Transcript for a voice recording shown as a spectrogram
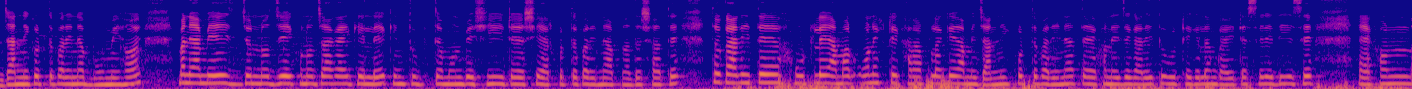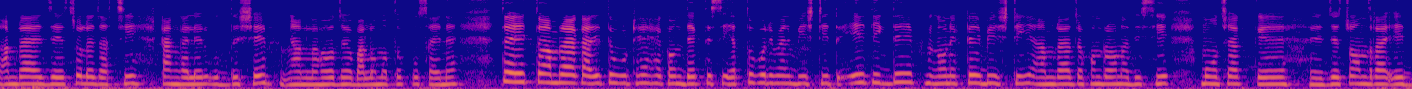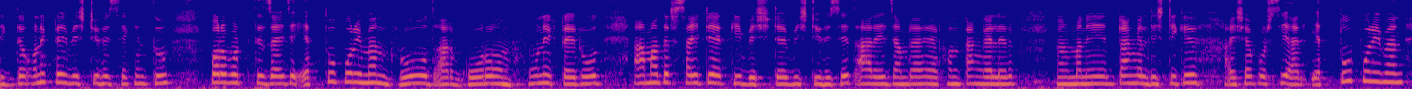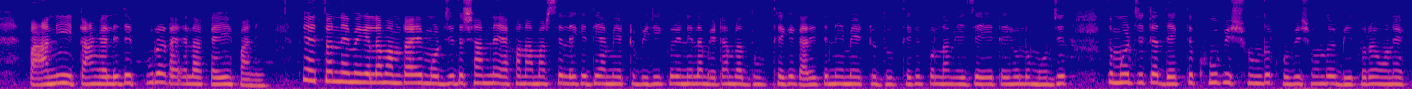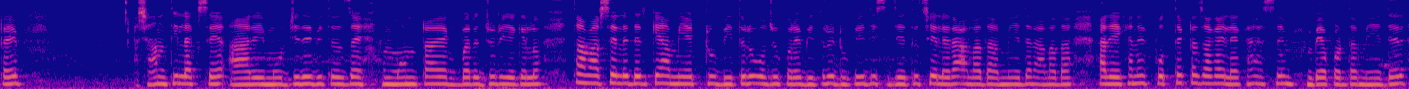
জার্নি করতে পারি না, বমি হয়। মানে আমি এই জন্য যে কোনো জায়গায় গেলে কিন্তু তেমন বেশি এটা শেয়ার করতে পারি না আপনাদের সাথে। তো গাড়িতে উঠলে আমার অনেকটাই খারাপ লাগে, আমি জার্নি করতে পারি না। তো এখন এই যে গাড়িতে উঠে গেলাম, গাড়িটা ছেড়ে দিয়েছে। এখন আমরা যে চলে যাচ্ছি টাঙ্গাইলের উদ্দেশ্যে। আল্লাহ যে ভালো মতো পোষায় নেয়। তো এই তো আমরা গাড়িতে উঠে এখন দেখতেছি এত পরিমাণ বৃষ্টি। তো এই দিক দিয়ে অনেকটাই বৃষ্টি। আমরা যখন রওনা দিছি মৌচাক যে চন্দ্রা, এই দিক দিয়ে অনেকটাই বৃষ্টি হয়েছে। কিন্তু পরবর্তীতে যাই যে এত পরিমাণ রোদ আর গরম, অনেকটাই রোদ। আমাদের সাইডে আর কি বেশিটাই বৃষ্টি হয়েছে। আর এই যে আমরা এখন টাঙ্গাইলের মানে টাঙ্গাইল ডিস্ট্রিক্টে আইসা পড়ছি আর এত পরিমাণ পানি টাঙ্গাইলিদের পুরোটা এলাকায় পানি। তো এই তো নেমে গেলাম আমরা এই মসজিদের সামনে। এখন আমার ছেলেকে দিয়ে আমি একটু বিড়ি করে নিলাম। এটা আমরা দূর থেকে গাড়িতে নেমে একটু দূর থেকে করলাম। এই যে এটাই হলো মসজিদ। তো মসজিদটা দেখতে খুবই সুন্দর খুবই সুন্দর। ভিতরে অনেকটাই শান্তি লাগছে আর এই মসজিদের ভিতরে যে মনটা একবারে জুড়িয়ে গেল, তো আমার ছেলেদেরকে আমি একটু ভিতরে অজু করে ভিতরে ঢুকিয়ে দিছি। যেহেতু ছেলেরা আলাদা আর মেয়েদের আলাদা, আর এখানে প্রত্যেকটা জায়গায় লেখা আছে বেপর্দা মেয়েদের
